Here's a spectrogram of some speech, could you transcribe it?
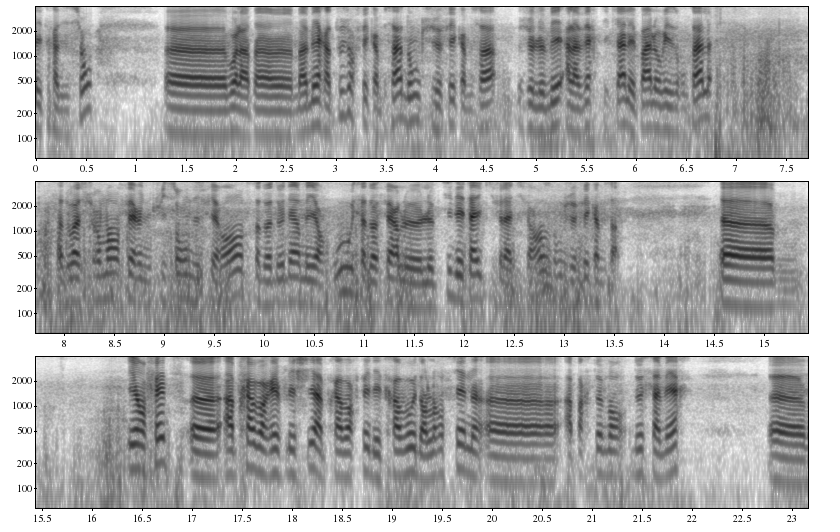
les traditions. voilà, ma mère a toujours fait comme ça, donc je fais comme ça, je le mets à la verticale et pas à l'horizontale. Ça doit sûrement faire une cuisson différente, ça doit donner un meilleur goût, ça doit faire le, petit détail qui fait la différence, donc je fais comme ça. Euh, et en fait, euh, après avoir réfléchi, après avoir fait des travaux dans l'ancien euh, appartement de sa mère, bah,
